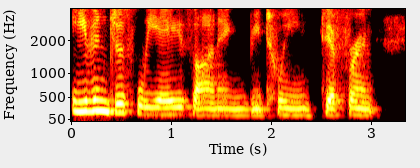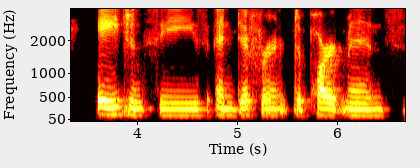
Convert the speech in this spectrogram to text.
Even just liaisoning between different agencies and different departments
